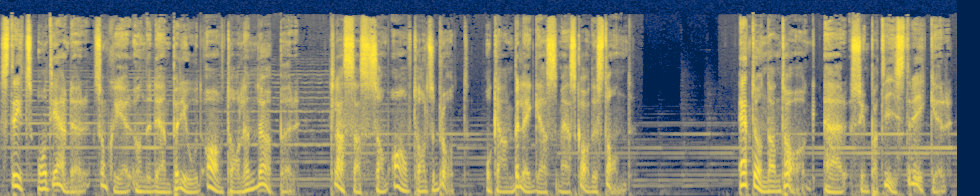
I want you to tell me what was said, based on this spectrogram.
Stridsåtgärder som sker under den period avtalen löper klassas som avtalsbrott och kan beläggas med skadestånd. Ett undantag är sympatistrejker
